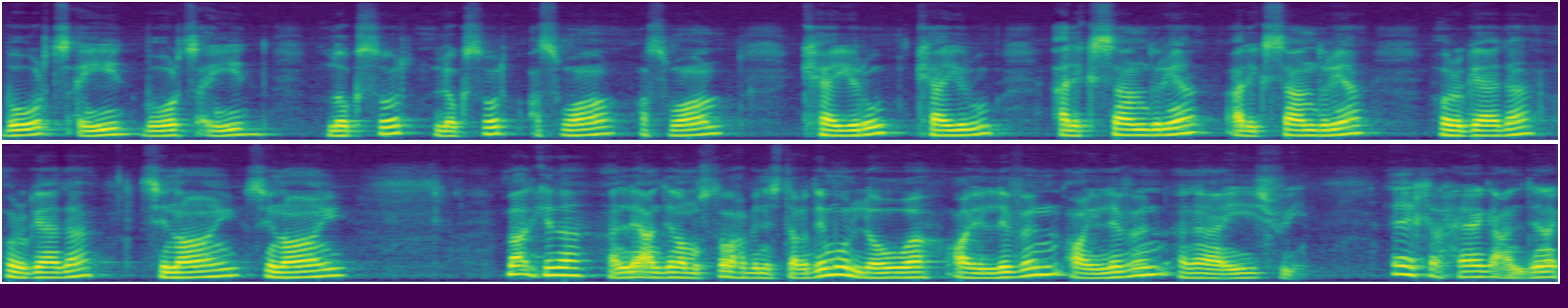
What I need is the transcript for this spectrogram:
Port Said Port Said Luxor Luxor Aswan Aswan Cairo Cairo Alexandria Alexandria Hurghada Hurghada Sinai Sinai. بعد كده هنلاقي عندنا مصطلح بنستخدمه اللي هو I live in I live in أنا أعيش فيه. آخر حاجة عندنا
